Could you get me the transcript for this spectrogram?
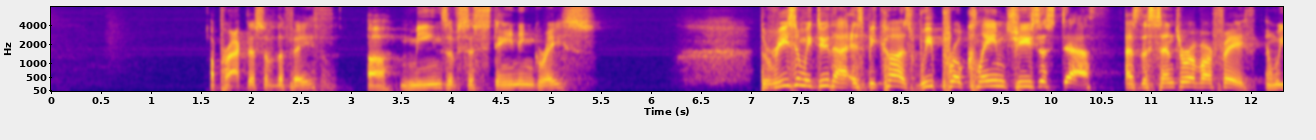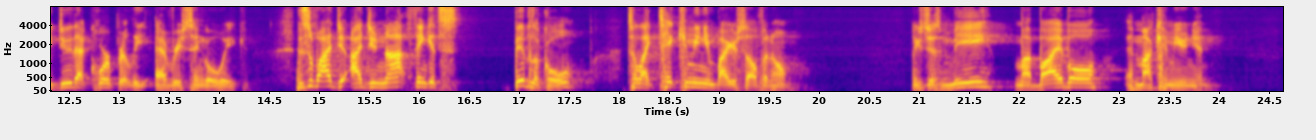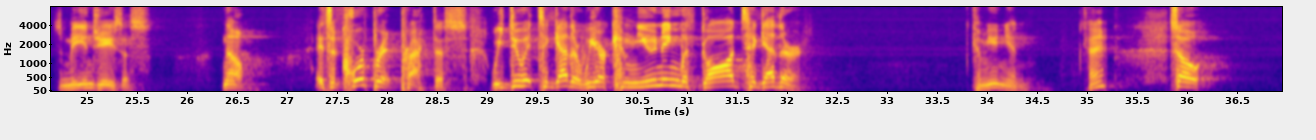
a practice of the faith, a means of sustaining grace. The reason we do that is because we proclaim Jesus' death as the center of our faith, and we do that corporately every single week. This is why I do, I do not think it's biblical to like take communion by yourself at home. It's just me, my Bible, and my communion. It's me and Jesus. No. It's a corporate practice. We do it together. We are communing with God together. Communion. Okay? So,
